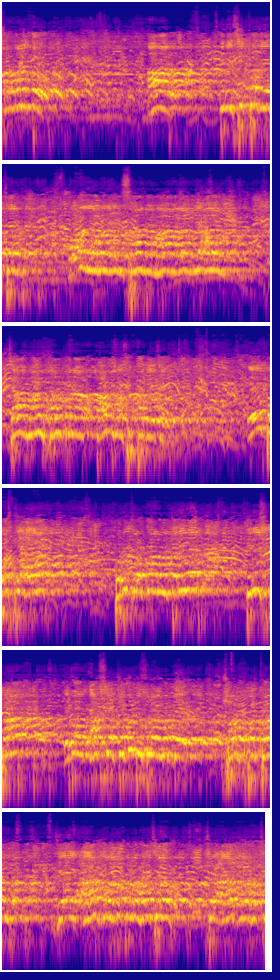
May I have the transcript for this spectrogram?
সম্মানিত। শিক্ষা দিয়েছেন। এই পাঁচটি আয়াত পবিত্র কোরআন কারীমের 30 পারা এবং 164 সূরার মধ্যে সর্বপ্রথম যে আয়াতগুলো অবতীর্ণ হয়েছিল, সেই আয়াতগুলো হচ্ছে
